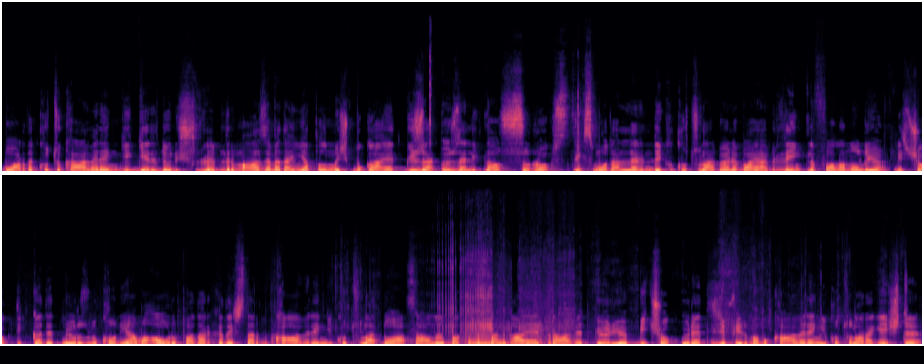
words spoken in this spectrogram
Bu arada kutu kahverengi geri dönüştürülebilir malzemeden yapılmış. Bu gayet güzel. Özellikle Asus'un ROG Strix modellerindeki kutular böyle bayağı bir renkli falan oluyor. Biz çok dikkat etmiyoruz bu konuya ama Avrupa'da arkadaşlar bu kahverengi kutular doğa sağlığı bakımından gayet rağbet görüyor. Birçok üretici firma bu kahverengi kutulara geçti.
